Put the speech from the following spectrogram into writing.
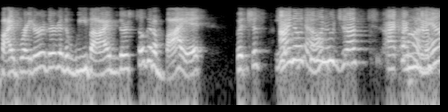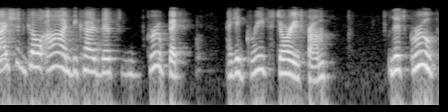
vibrator. They're gonna WeVibe. They're still gonna buy it. But just you, I know, you know, someone who just I, I mean on. I should go on because this group that I get great stories from. This group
